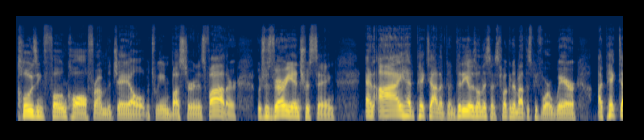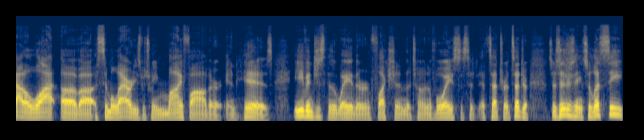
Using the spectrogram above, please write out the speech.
closing phone call from the jail between Buster and his father, which was very interesting. And I had picked out, I've done videos on this, I've spoken about this before, where I picked out a lot of uh, similarities between my father and his, even just the way their inflection, their tone of voice, et cetera, et cetera. So it's interesting. So let's see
